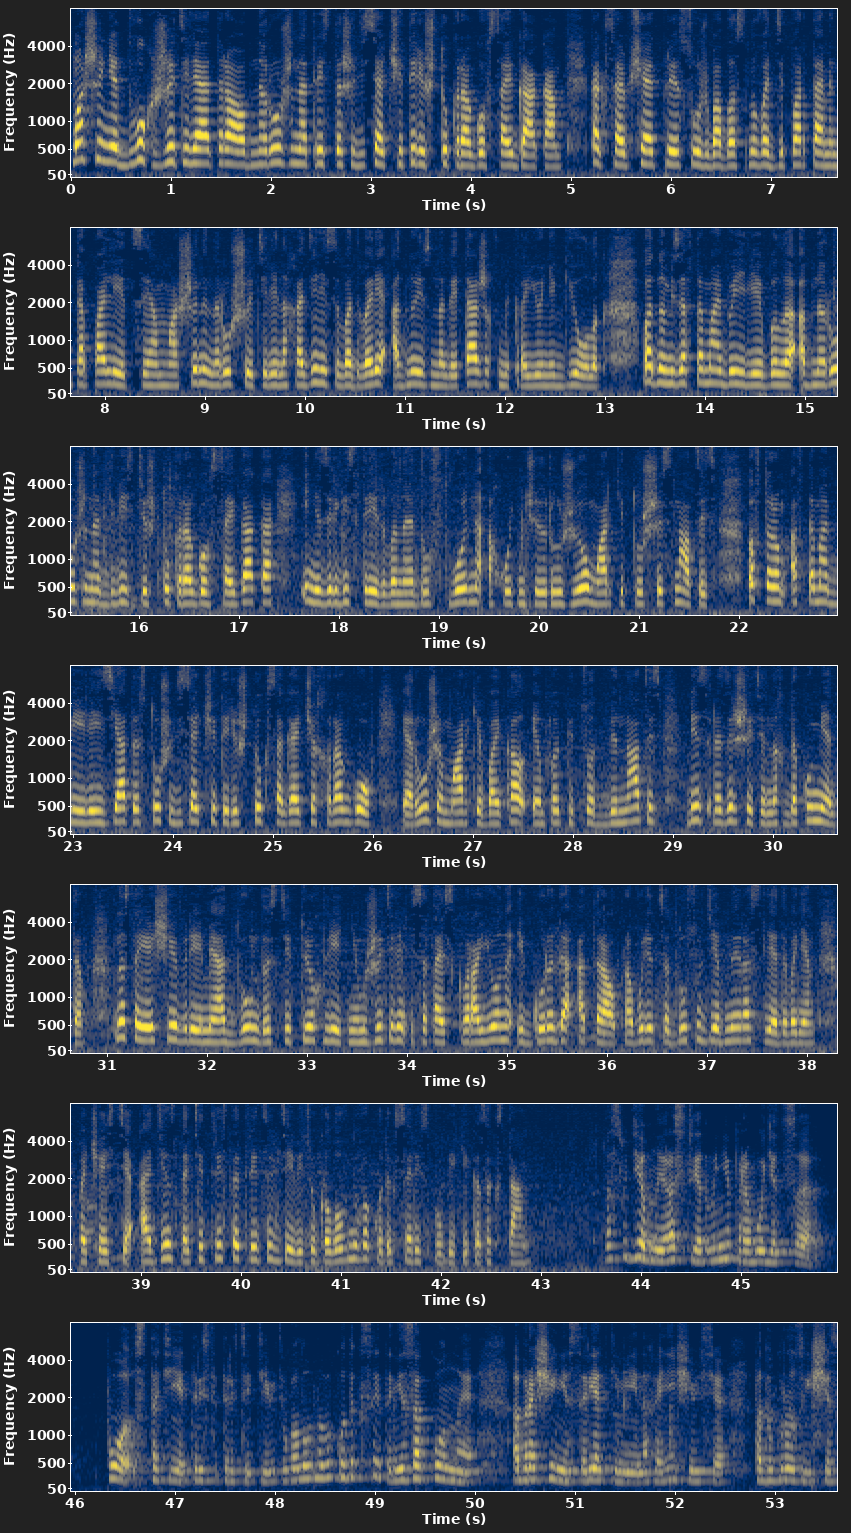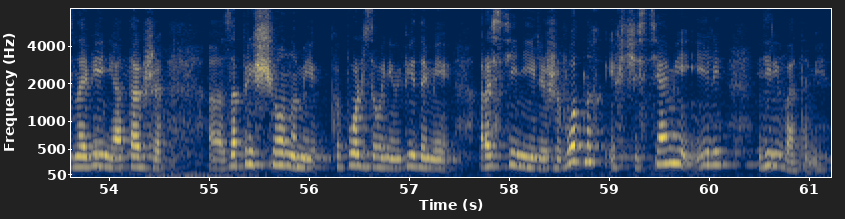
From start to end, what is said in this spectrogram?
В машине двух жителей Атырау обнаружено 364 штук рогов сайгака. Как сообщает пресс-служба областного департамента полиции, машины нарушителей находились во дворе одной из многоэтажек в микрорайоне Геолог. В одном из автомобилей было обнаружено 200 штук рогов сайгака и незарегистрированное двуствольное охотничье ружье марки ТУ-16. Во втором автомобиле изъяты 164 штук сагачих рогов и оружие марки Байкал МП-512 без разрешительного удостоверительных документов. В настоящее время двум 23-летним жителям Исатайского района и города Атрау проводятся досудебные расследования по части 1 статьи 339 Уголовного кодекса Республики Казахстан. Досудебные расследования проводятся по статье 339 Уголовного кодекса. Это незаконное обращение с редкими и находящимися под угрозой исчезновения, а также э, запрещенными к пользованию видами растений или животных, их частями или дериватами.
